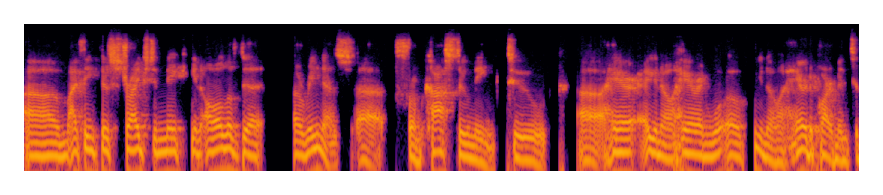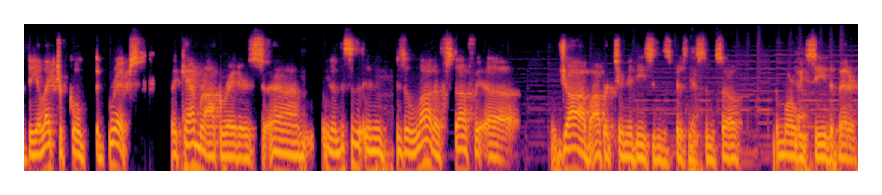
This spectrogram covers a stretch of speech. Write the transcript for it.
um, I think there's strides to make in all of the arenas, uh, from costuming to uh, hair, you know, hair and uh, you know, a hair department to the electrical, the grips, the camera operators. Um, you know, this is there's a lot of stuff, uh, job opportunities in this business, and so the more yeah. we see, the better.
